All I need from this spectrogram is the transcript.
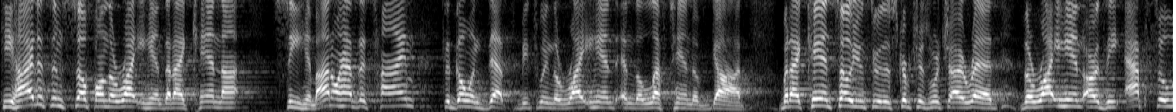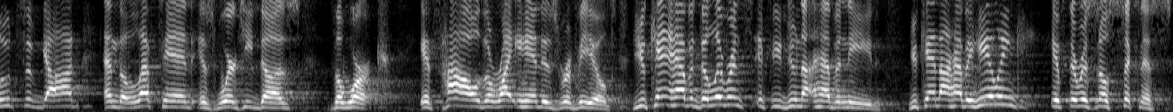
He hideth himself on the right hand, that I cannot see him. I don't have the time to go in depth between the right hand and the left hand of God. But I can tell you through the scriptures which I read, the right hand are the absolutes of God, and the left hand is where he does the work. It's how the right hand is revealed. You can't have a deliverance if you do not have a need. You cannot have a healing if there is no sickness.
